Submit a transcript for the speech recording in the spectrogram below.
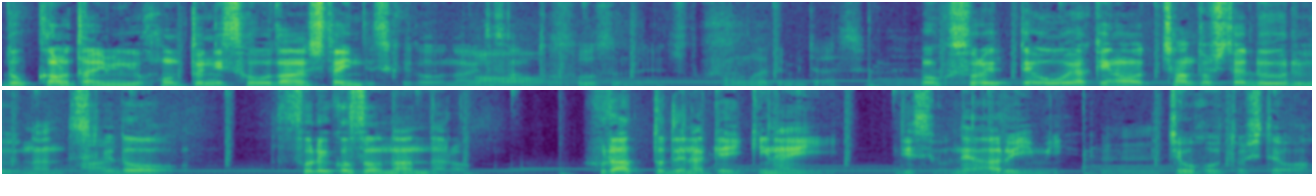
どっかのタイミングで本当に相談したいんですけど成田さんと。そうですね。ちょっと考えてみたいですよね。僕それって公のちゃんとしたルールなんですけど、それこそなんだろう。フラットでなきゃいけないですよねある意味。うん。情報としては。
